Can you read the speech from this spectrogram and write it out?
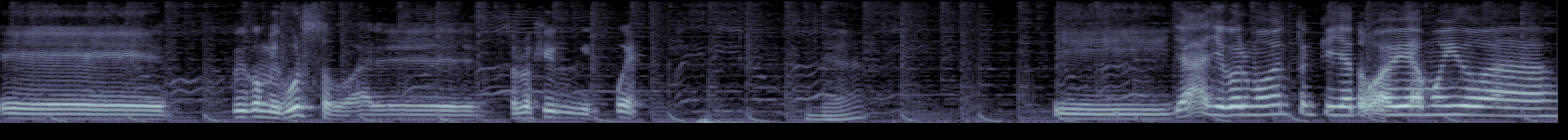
eh, fui con mi curso po, al zoológico Quilpué. Ya. Y ya llegó el momento en que ya todos habíamos ido a.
